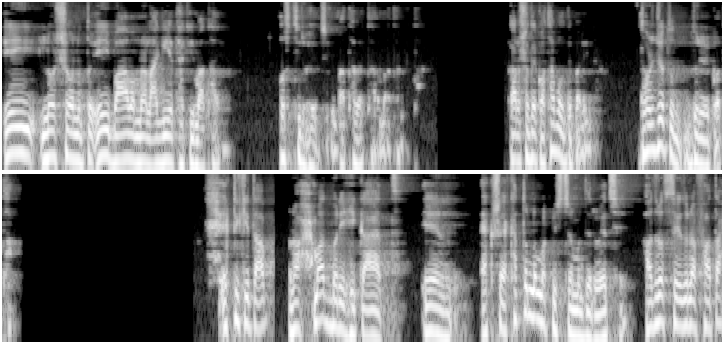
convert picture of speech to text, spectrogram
এই লোশন তো এই বাম আমরা লাগিয়ে থাকি মাথায়। অস্থির হয়েছে মাথা ব্যথা মাথা ব্যথা। কারোর সাথে কথা বলতে পারি না। ধৈর্য তো দূরের কথা। একটি কিতাব, রহমাত বাড়ি হিকায়াত, এর একশো একাত্তর নম্বর পৃষ্ঠের মধ্যে রয়েছে। হজরত সৈয়দুনা ফাতাহ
